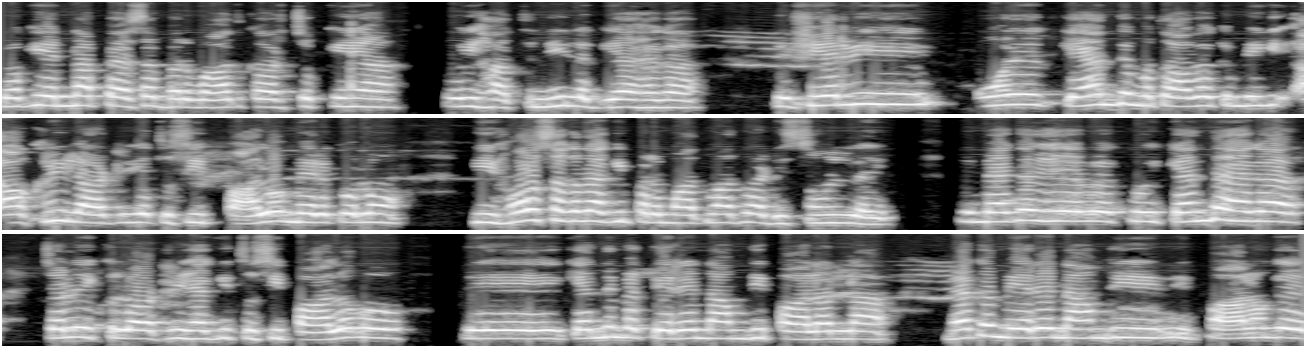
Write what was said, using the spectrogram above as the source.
ਕਿਉਂਕਿ ਇੰਨਾ ਪੈਸਾ ਬਰਬਾਦ ਕਰ ਚੁੱਕੇ ਆ ਕੋਈ ਹੱਥ ਨਹੀਂ ਲੱਗਿਆ ਹੈਗਾ। ਤੇ ਫਿਰ ਵੀ ਉਹ ਕਹਿਣ ਦੇ ਮੁਤਾਬਕ ਮੇਰੀ ਆਖਰੀ ਲਾਟਰੀ ਹੈ, ਤੁਸੀਂ ਪਾ ਲਓ ਮੇਰੇ ਕੋਲੋਂ, ਕਿ ਹੋ ਸਕਦਾ ਕਿ ਪਰਮਾਤਮਾ ਤੁਹਾਡੀ ਸੁਣ ਲਏ। ਤੇ ਮੈਂ ਕਿਹਾ ਜੇ ਕੋਈ ਕਹਿੰਦਾ ਹੈਗਾ, ਚਲੋ ਇੱਕ ਲੋਟਰੀ ਹੈਗੀ, ਤੁਸੀਂ ਪਾ ਲਵੋ। ਤੇ ਕਹਿੰਦੇ ਮੈਂ ਤੇਰੇ ਨਾਮ ਦੀ ਪਾ ਲੈਣਾ ਮੈਂ ਕਿਹਾ ਮੇਰੇ ਨਾਮ ਦੀ ਵੀ ਪਾ ਲਓਗੇ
